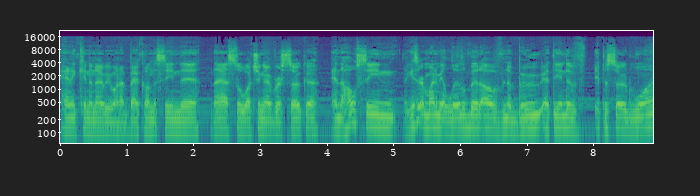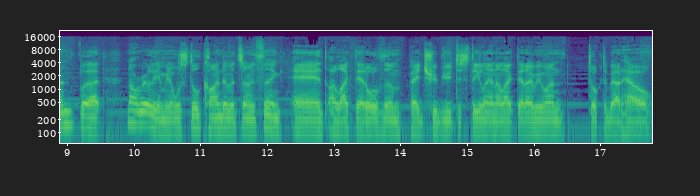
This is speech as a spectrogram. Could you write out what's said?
Anakin and Obi Wan are back on the scene there. They are still watching over Ahsoka. And the whole scene, I guess it reminded me a little bit of Naboo at the end of episode one, but not really. I mean, it was still kind of its own thing. And I like that all of them paid tribute to Steela, and I like that Obi Wan talked about how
